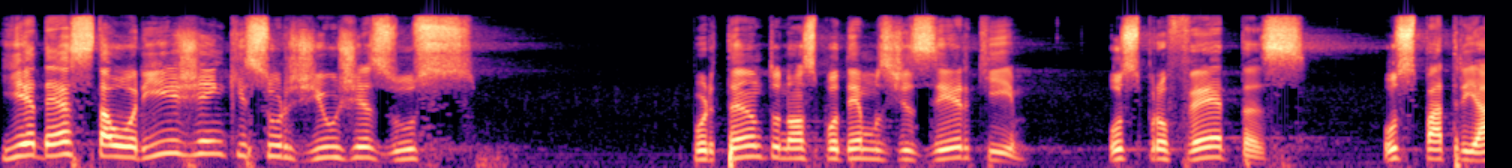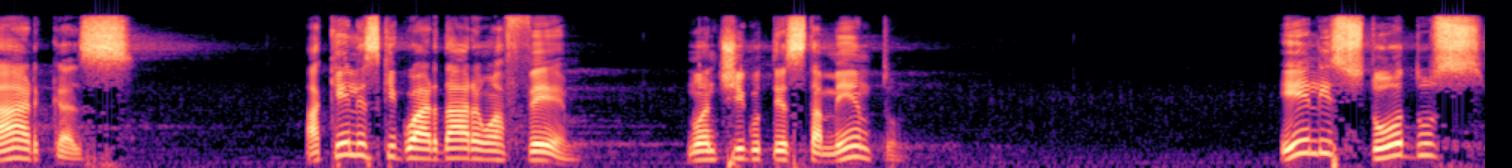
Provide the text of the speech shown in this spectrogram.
E é desta origem que surgiu Jesus. Portanto, nós podemos dizer que os profetas, os patriarcas, aqueles que guardaram a fé no Antigo Testamento, eles todos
